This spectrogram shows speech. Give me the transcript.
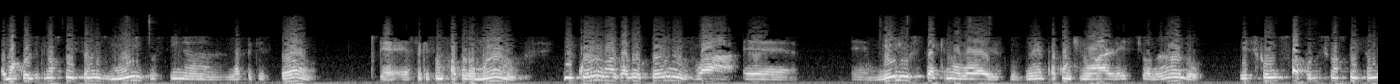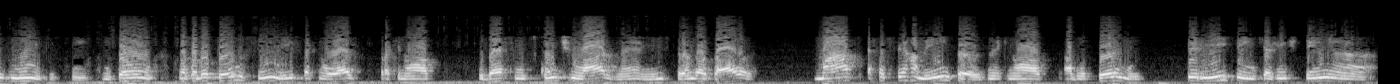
é uma coisa que nós pensamos muito, assim, na, nessa questão, é, essa questão do fator humano, e quando nós adotamos lá é, é, meios tecnológicos, né, para continuar lecionando, esse foi um dos fatores que nós pensamos muito, assim. Então, nós adotamos, sim, meios tecnológicos para que nós pudéssemos continuar, né, ministrando as aulas, mas essas ferramentas, né, que nós adotamos, permitem que a gente tenha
